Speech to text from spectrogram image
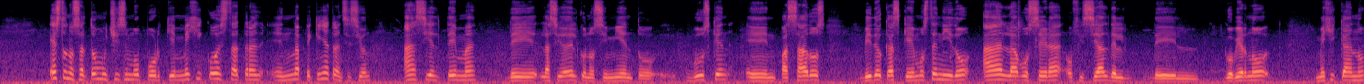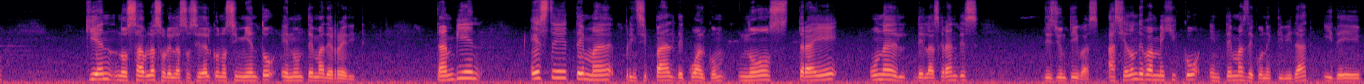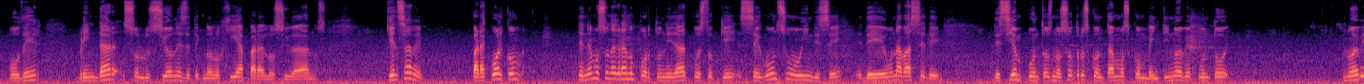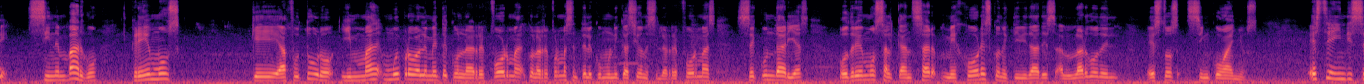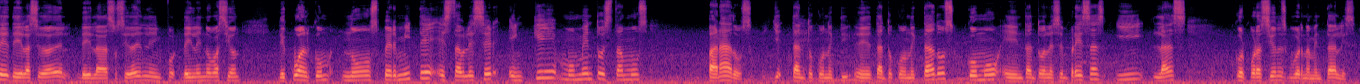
Esto nos saltó muchísimo porque México está en una pequeña transición hacia el tema de la ciudad del conocimiento. Busquen en pasados videocast que hemos tenido a la vocera oficial del, gobierno mexicano, quien nos habla sobre la sociedad del conocimiento en un tema de Reddit. También este tema principal de Qualcomm nos trae una de las grandes disyuntivas, hacia dónde va México en temas de conectividad y de poder brindar soluciones de tecnología para los ciudadanos. ¿Quién sabe? Para Qualcomm tenemos una gran oportunidad puesto que según su índice de una base de, 100 puntos, nosotros contamos con 29.9. Sin embargo, creemos que a futuro y muy probablemente con la reforma con las reformas en telecomunicaciones y las reformas secundarias podremos alcanzar mejores conectividades a lo largo de estos cinco años. Este índice de la, ciudad de la Sociedad de la Innovación de Qualcomm nos permite establecer en qué momento estamos parados, tanto, eh, tanto conectados como en tanto en las empresas y las corporaciones gubernamentales.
